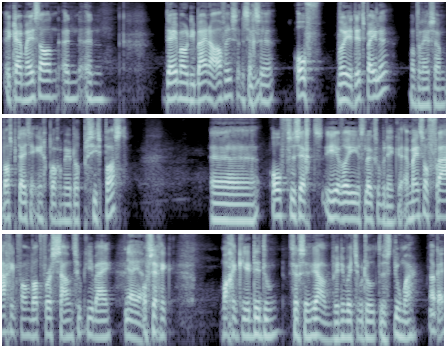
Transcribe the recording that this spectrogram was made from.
Ik krijg meestal een, een, een demo die bijna af is. En dan zegt Mhm. ze, of wil je dit spelen? Want dan heeft ze een baspartijtje ingeprogrammeerd dat precies past. Eh, of ze zegt, hier wil je iets leuks op bedenken. En meestal vraag ik van, wat voor sound zoek je hierbij? Ja, ja. Of zeg ik, mag ik hier dit doen? Zegt ze, ja, weet niet wat je bedoelt, dus doe maar. Oké.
